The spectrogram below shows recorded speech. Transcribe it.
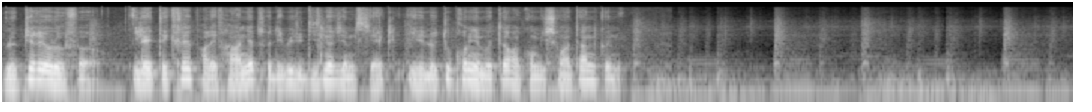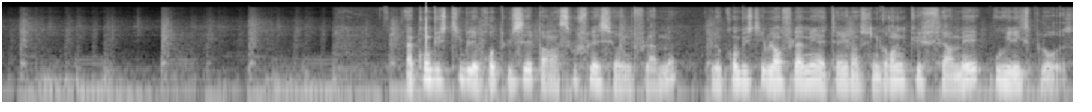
Le pyréolophore. Il a été créé par les frères Niepce au début du 19e siècle. Il est le tout premier moteur à combustion interne connu. Un combustible est propulsé par un soufflet sur une flamme. Le combustible enflammé atterrit dans une grande cuve fermée où il explose.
